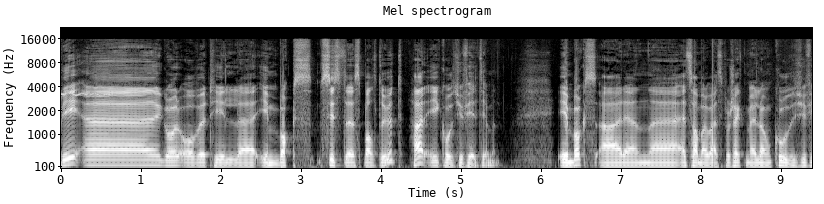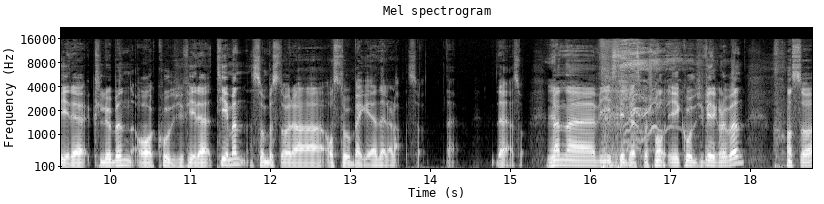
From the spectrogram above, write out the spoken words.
Vi eh, går over til eh, Inbox. Siste spalte ut her i Kode24-timen. Inbox er en, eh, et samarbeidsprosjekt mellom Kode24-klubben og Kode24-teamen, som består av oss to begge deler, da. Så det, det er så. Men eh, vi stiller et spørsmål i Kode24-klubben, og så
